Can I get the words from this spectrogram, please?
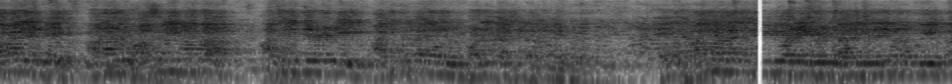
కావాలి అంటే ఆనాడు వాసవి మాత ఆచరించినటువంటి ఆధిపత్యంగా మనం పాటించాల్సిన ధర్మం ఎప్పుడు ఒక బ్రాహ్మణ అనేటువంటి దాని మీద మనకు ఈ యొక్క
